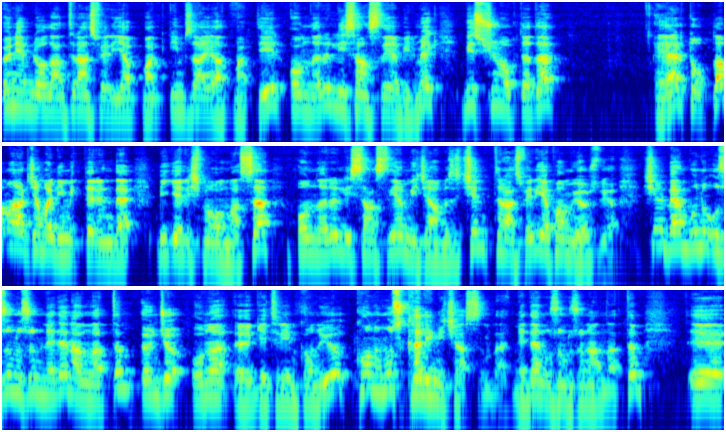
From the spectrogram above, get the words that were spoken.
Önemli olan transferi yapmak, imzayı atmak değil, onları lisanslayabilmek. Biz şu noktada eğer toplam harcama limitlerinde bir gelişme olmazsa onları lisanslayamayacağımız için transferi yapamıyoruz diyor. Şimdi ben bunu uzun uzun neden anlattım? Önce ona e, getireyim konuyu. Konumuz Kalinic aslında. Neden uzun uzun anlattım? E,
